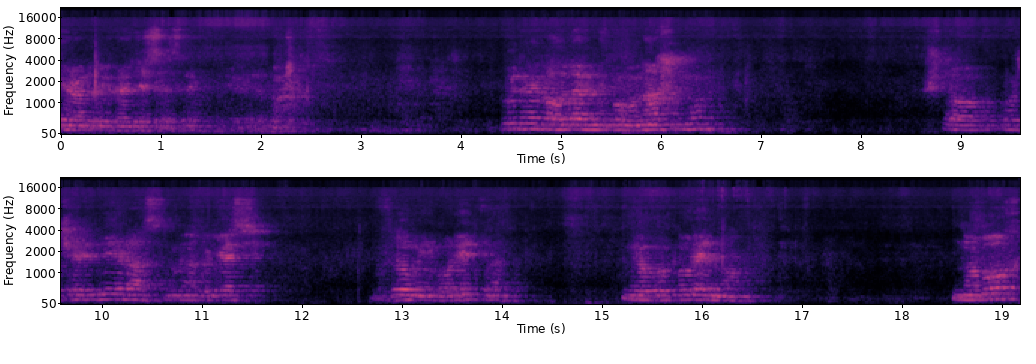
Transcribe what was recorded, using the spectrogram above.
Мирові браті і сестри. Будемо благодарны Богу нашему, что в очередной раз мы, находясь в доме и молитве, необыкновенно, но Бог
